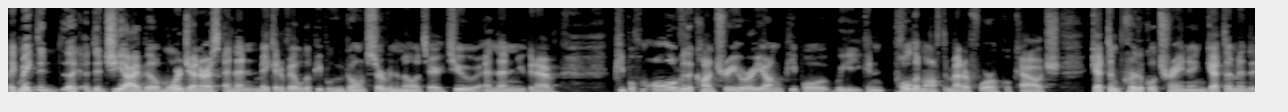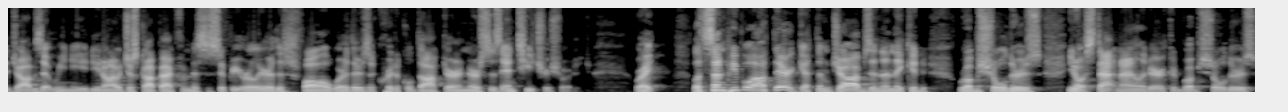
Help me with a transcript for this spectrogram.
Like make the like the gi bill more generous and then make it available to people who don't serve in the military too. And then you can have people from all over the country who are young people we can pull them off the metaphorical couch get them critical training get them into jobs that we need. You know i just got back from mississippi earlier this fall where there's a critical doctor and nurses and teacher shortage right? Let's send people out there, get them jobs, and then they could rub shoulders. You know, a Staten Islander could rub shoulders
